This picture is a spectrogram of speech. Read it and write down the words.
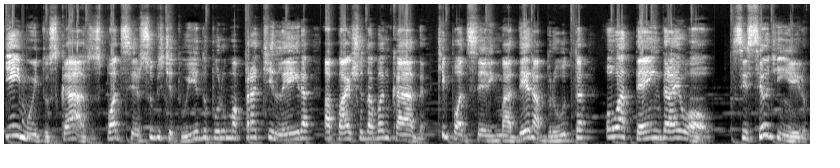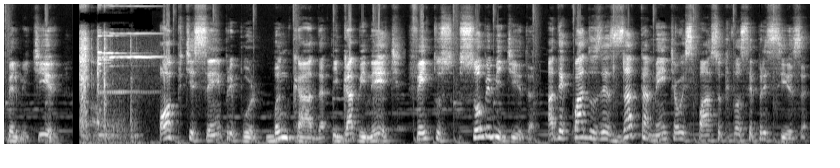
e em muitos casos pode ser substituído por uma prateleira abaixo da bancada, que pode ser em madeira bruta ou até em drywall. Se seu dinheiro permitir, opte sempre por bancada e gabinete feitos sob medida, adequados exatamente ao espaço que você precisa.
